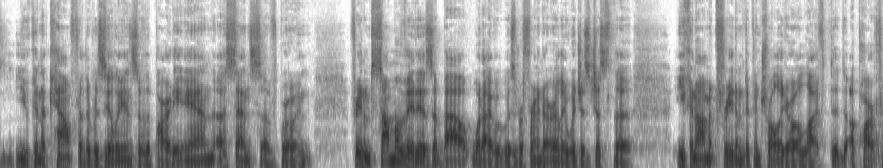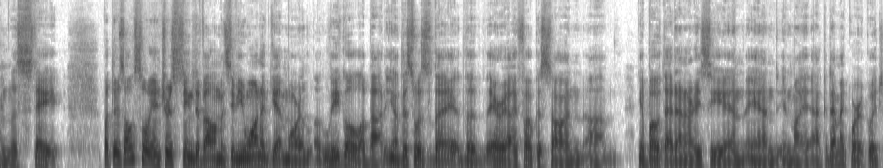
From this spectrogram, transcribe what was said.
you can account for the resilience of the party and a sense of growing freedom. Some of it is about what I was referring to earlier, which is just the economic freedom to control your own life apart from the state. But there's also interesting developments if you want to get more legal about it. You know, this was the the area I focused on, um, you know, both at NRDC and and in my academic work, which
